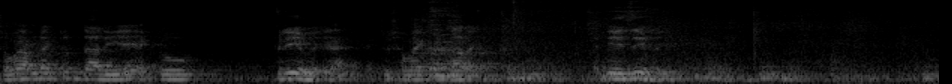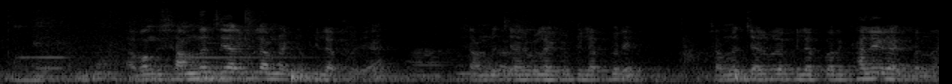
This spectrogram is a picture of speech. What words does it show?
সবাই আমরা একটু দাঁড়িয়ে একটু ফ্রি হয়ে হ্যাঁ একটু সবাই একটু দাঁড়াই। একটু ইজি হই এবং সামনের চেয়ারগুলো আমরা একটু ফিল আপ করি হ্যাঁ? সামনের চেয়ারগুলো একটু ফিল আপ করি। সামনের চেয়ারগুলো ফিল আপ করে খালি রাখবেন না,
